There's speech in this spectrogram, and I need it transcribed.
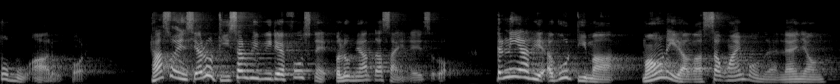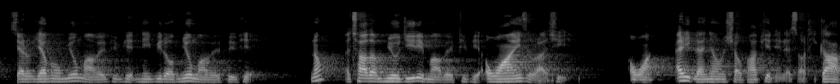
တုတ်မှုအားလို့ခေါ်တယ်ဒါဆိုရင်ဆရာတို့ဒီ centripetal force နဲ့ဘယ်လိုများသက်ဆိုင်လဲဆိုတော့တနည်းအားဖြင့်အခုဒီမှာမောင်းနေတာကစက်ဝိုင်းပုံစံလမ်းကြောင်းဆရာတို့ရန်ကုန်မြို့မှာပဲဖြစ်ဖြစ်နေပြီးတော့မြို့မှာပဲဖြစ်ဖြစ်နော်အခြားသောမြို့ကြီးတွေမှာပဲဖြစ်ဖြစ်အဝိုင်းဆိုတာရှိအဝိုင်းအဲ့ဒီလမ်းကြောင်းလျှောက်ဘာဖြစ်နေလဲဆိုတော့ဒီကား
